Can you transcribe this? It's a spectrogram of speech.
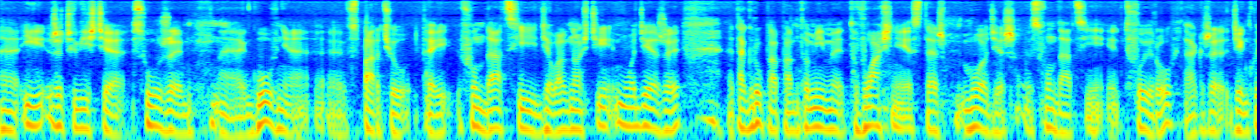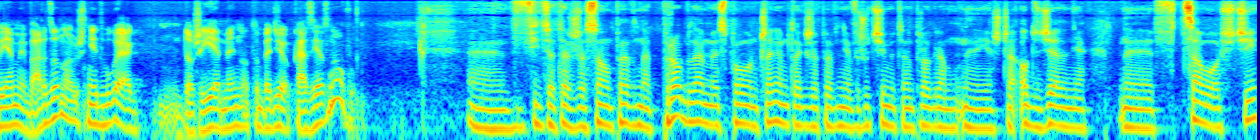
e, i rzeczywiście służy e, głównie e, wsparciu tej fundacji działalności młodzieży. Ta grupa Pantomimy to właśnie jest też młodzież z fundacji Twój Ruch. Także dziękujemy bardzo. No już niedługo jak dożyjemy, no to będzie okazja znowu. E, Widzę też, że są pewne problemy z połączeniem, także pewnie wrzucimy ten program e, jeszcze oddzielnie e, w całości.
